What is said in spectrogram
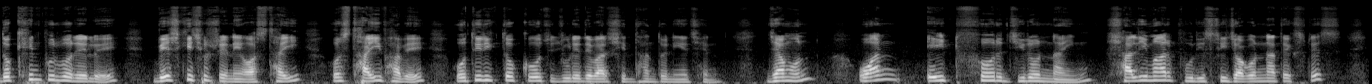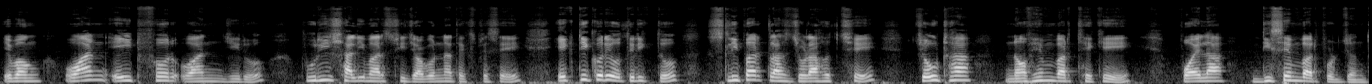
দক্ষিণ পূর্ব রেলওয়ে বেশ কিছু ট্রেনে অস্থায়ী ও স্থায়ীভাবে অতিরিক্ত কোচ জুড়ে দেবার সিদ্ধান্ত নিয়েছেন। যেমন one eight four zero nine Shalimar Puri Shri Jagannath express এবং one eight four one zero Puri Shalimar Shri Jagannath এক্সপ্রেসে একটি করে অতিরিক্ত স্লিপার ক্লাস জোড়া হচ্ছে চৌঠা নভেম্বর থেকে পয়লা ডিসেম্বর পর্যন্ত।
